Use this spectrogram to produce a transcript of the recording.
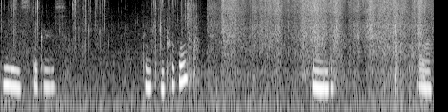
Two these stickers. Pink and purple. And the last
